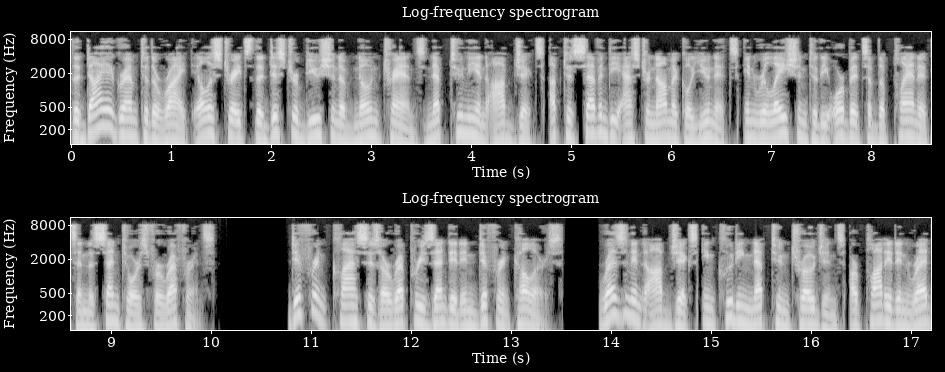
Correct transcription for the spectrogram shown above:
The diagram to the right illustrates the distribution of known trans-Neptunian objects up to 70 astronomical units in relation to the orbits of the planets and the centaurs for reference. Different classes are represented in different colors. Resonant objects including Neptune trojans are plotted in red,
